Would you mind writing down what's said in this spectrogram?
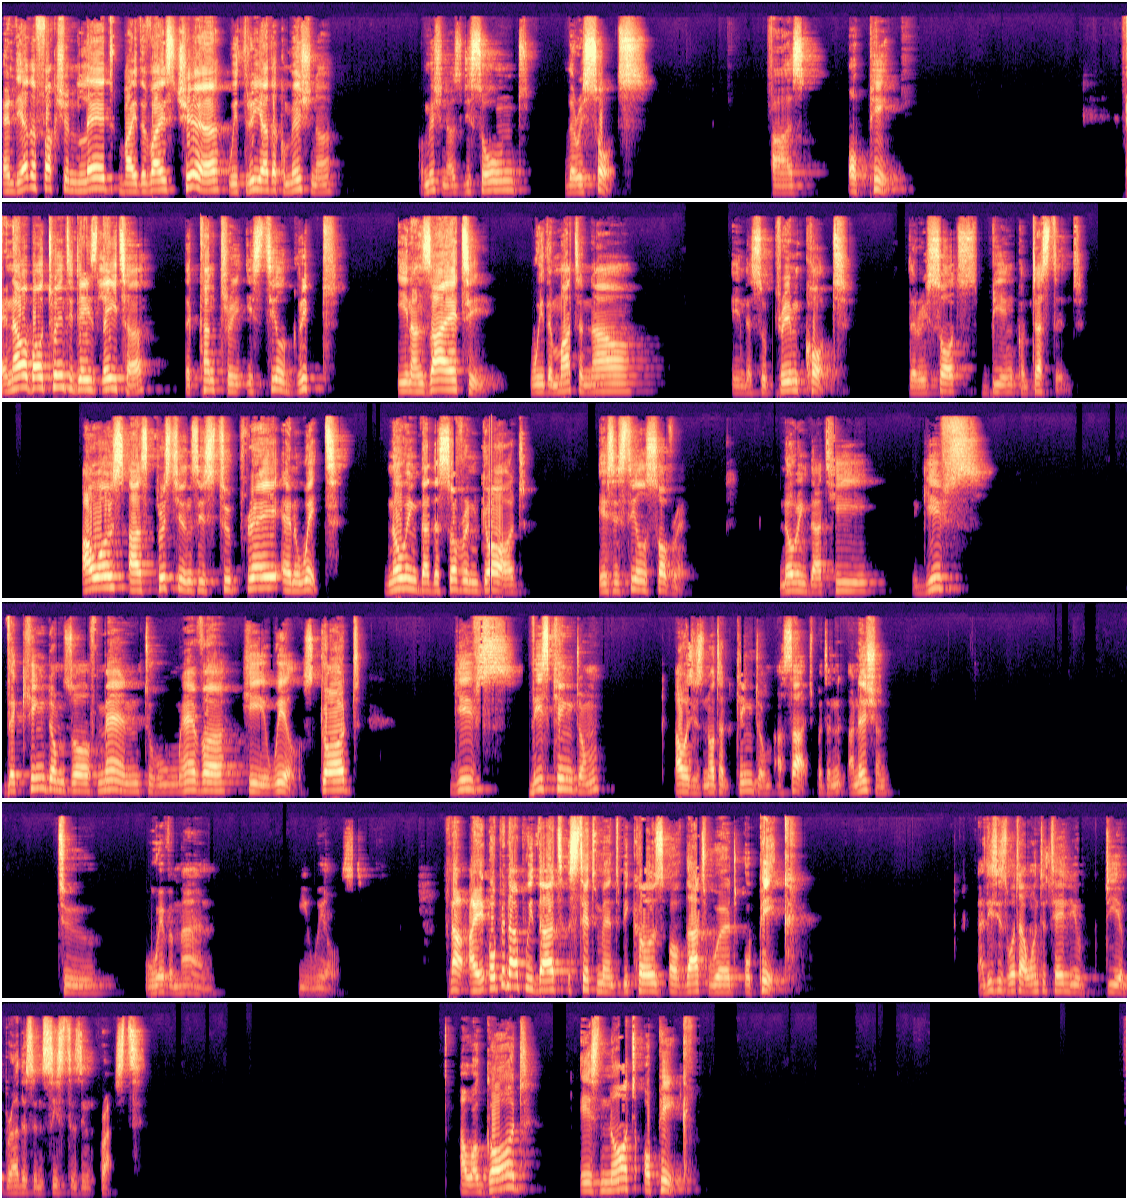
and the other faction led by the vice chair with three other commissioner, commissioners disowned the results as opaque. And now, about 20 days later, the country is still gripped in anxiety with the matter now in the Supreme Court, the results being contested. Ours as Christians is to pray and wait, knowing that the sovereign God is still sovereign, knowing that He gives the kingdoms of men to whomever He wills. God gives this kingdom, ours is not a kingdom as such, but a, a nation, to whoever man he wills. Now, I open up with that statement because of that word opaque. And this is what I want to tell you, dear brothers and sisters in Christ. Our God is not opaque.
